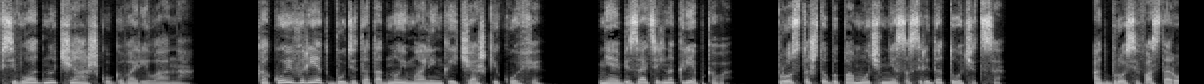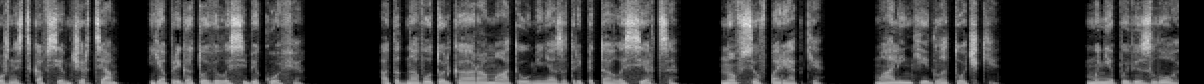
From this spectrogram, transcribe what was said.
«Всего одну чашку», — говорила она. «Какой вред будет от одной маленькой чашки кофе?» Не обязательно крепкого, просто чтобы помочь мне сосредоточиться. Отбросив осторожность ко всем чертям, я приготовила себе кофе. От одного только аромата у меня затрепетало сердце, но все в порядке. Маленькие глоточки. Мне повезло,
